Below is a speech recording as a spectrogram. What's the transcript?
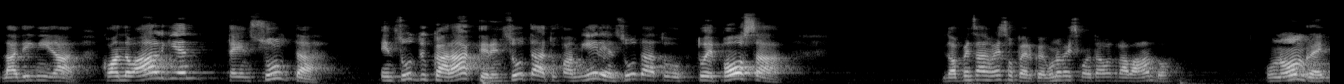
la dignidad. Cuando alguien te insulta, insulta tu carácter, insulta a tu familia, insulta a tu, esposa. Yo he pensado en eso, pero una vez cuando estaba trabajando, un hombre,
